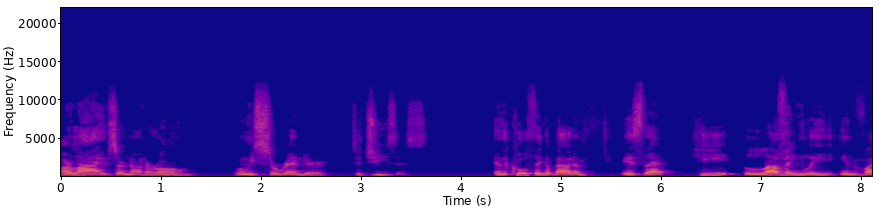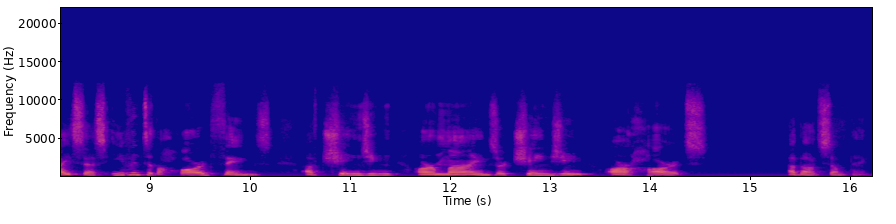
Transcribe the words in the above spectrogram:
Our lives are not our own when we surrender to Jesus. And the cool thing about him is that he lovingly invites us, even to the hard things of changing our minds or changing our hearts about something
